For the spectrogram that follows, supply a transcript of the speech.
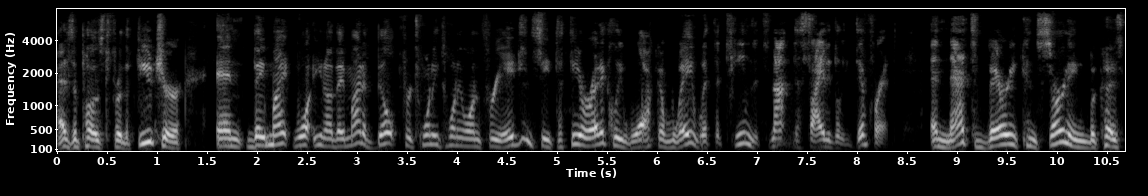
as opposed for the future. And they might want you know they might have built for 2021 free agency to theoretically walk away with a team that's not decidedly different. And that's very concerning because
